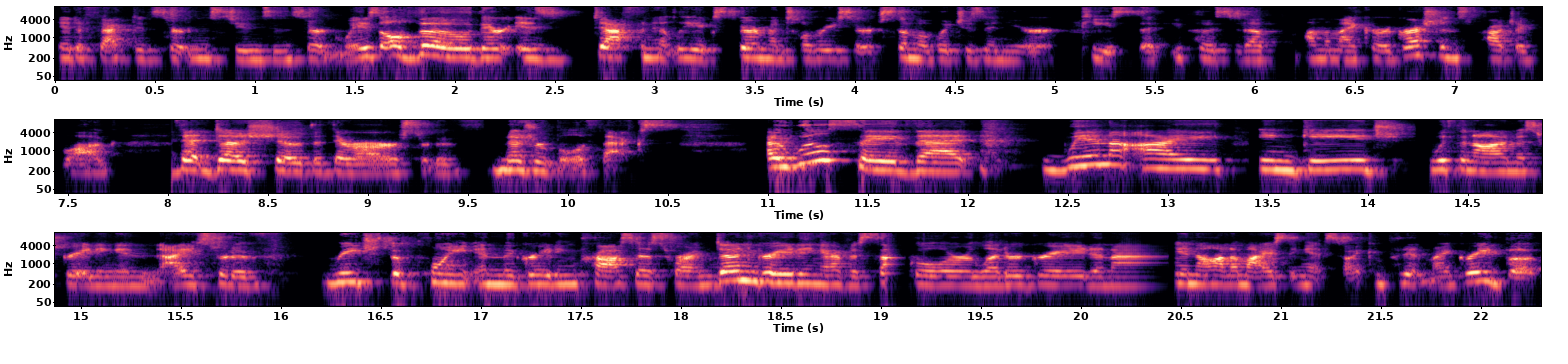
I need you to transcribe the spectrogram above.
it affected certain students in certain ways, although there is definitely experimental research, some of which is in your piece that you posted up on the Microaggressions Project blog, that does show that there are sort of measurable effects. I will say that when I engage with anonymous grading and I sort of reach the point in the grading process where I'm done grading, I have a cycle or letter grade and I'm anonymizing it so I can put it in my grade book,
